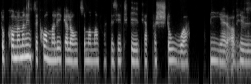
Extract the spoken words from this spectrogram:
då kommer man inte komma lika långt som om man faktiskt ger tid till att förstå mer av hur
